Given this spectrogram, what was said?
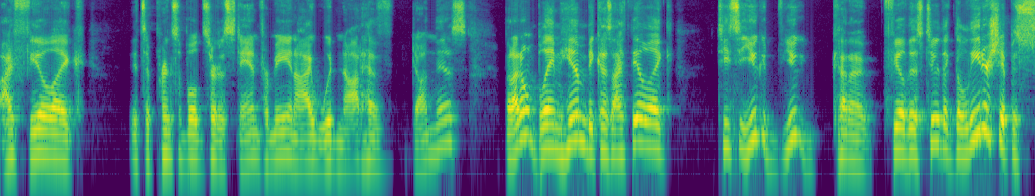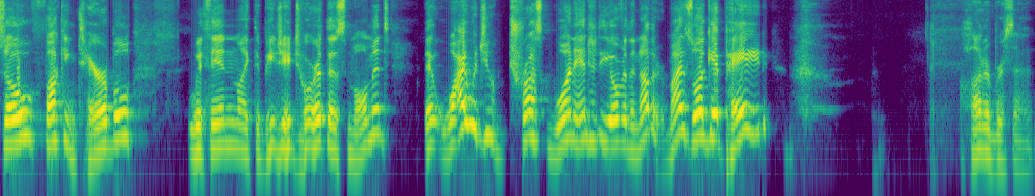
I feel like it's a principled sort of stand for me, and I would not have done this. But I don't blame him because I feel like TC, you could you kind of feel this too. Like the leadership is so fucking terrible within like the PJ Tour at this moment that why would you trust one entity over another? Might as well get paid. Hundred percent.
